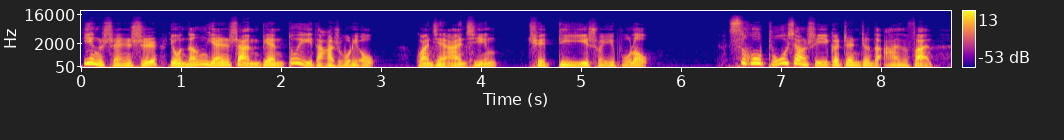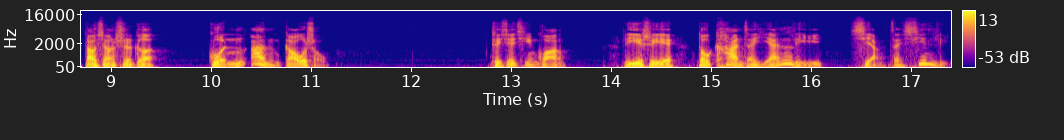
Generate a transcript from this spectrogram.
应审时又能言善辩，对答如流，关键案情却滴水不漏，似乎不像是一个真正的案犯，倒像是个滚案高手。这些情况，李师爷都看在眼里，想在心里。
